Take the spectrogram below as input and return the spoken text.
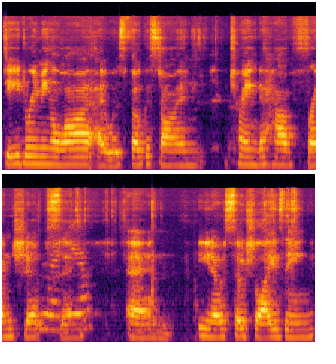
daydreaming a lot. I was focused on trying to have friendships and and you know socializing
